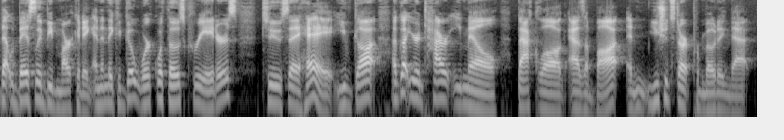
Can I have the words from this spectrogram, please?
that would basically be marketing, and then they could go work with those creators to say, "Hey, you've got I've got your entire email backlog as a bot, and you should start promoting that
